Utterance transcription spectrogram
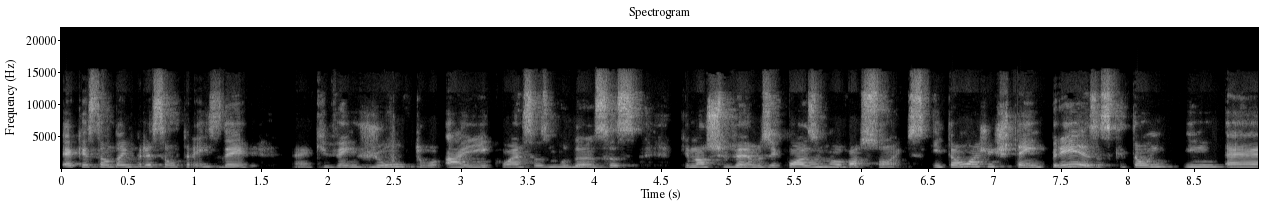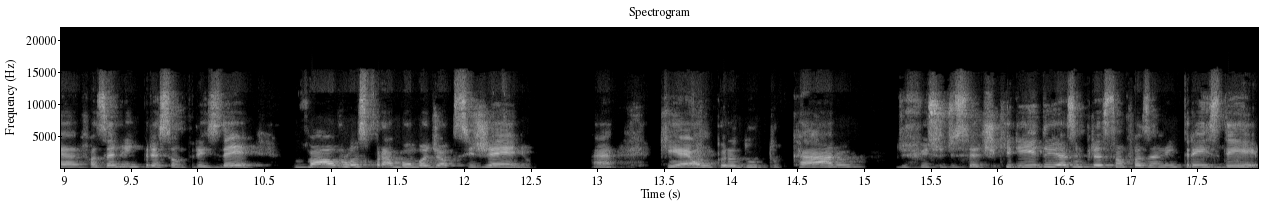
é a questão da impressão 3D, né, que vem junto aí com essas mudanças que nós tivemos e com as inovações. Então, a gente tem empresas que estão é, fazendo impressão 3D válvulas para bomba de oxigênio, né, que é um produto caro, difícil de ser adquirido, e as empresas estão fazendo em 3D.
